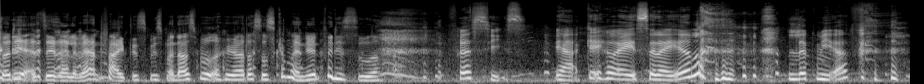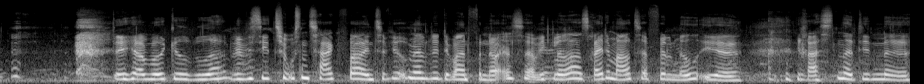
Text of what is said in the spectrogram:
Så er det, altså, det er relevant faktisk. Hvis man også vil ud og høre dig, så skal man jo ind på de sider. præcis. Ja, G-H-A-Z-A-L. Look me up. Det er hermed givet videre. Vi vil sige tusind tak for interviewet, Melody. Det var en fornøjelse, og vi glæder os rigtig meget til at følge med i, øh, i resten af din, øh,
